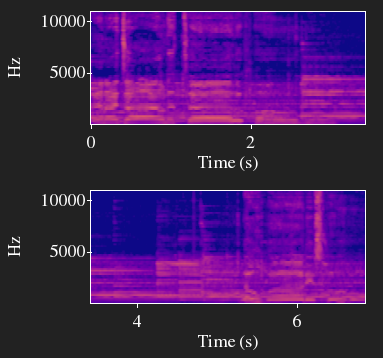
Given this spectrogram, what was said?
When I dial the telephone, nobody's home.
